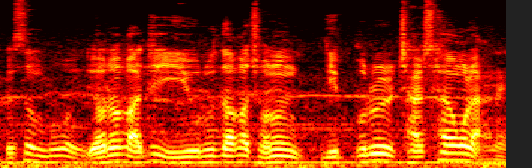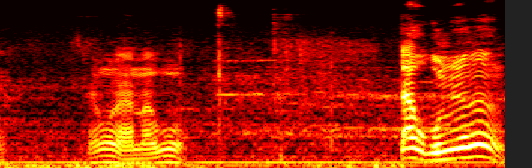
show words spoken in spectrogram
그래서 뭐 여러 가지 이유로다가 저는 닛불을 잘 사용을 안 해. 사용을 안 하고 딱 오면은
